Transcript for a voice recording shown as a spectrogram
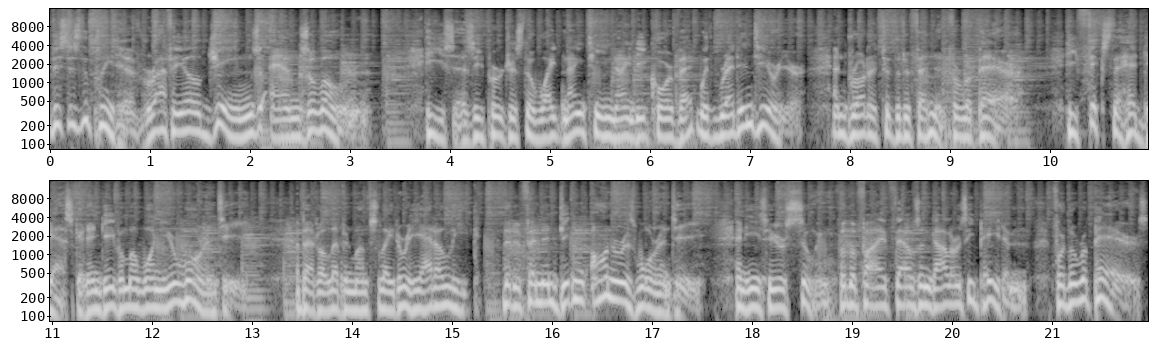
This is the plaintiff, Raphael James Anzalone. He says he purchased a white 1990 Corvette with red interior and brought it to the defendant for repair. He fixed the head gasket and gave him a one year warranty. About 11 months later, he had a leak. The defendant didn't honor his warranty, and he's here suing for the $5,000 he paid him for the repairs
